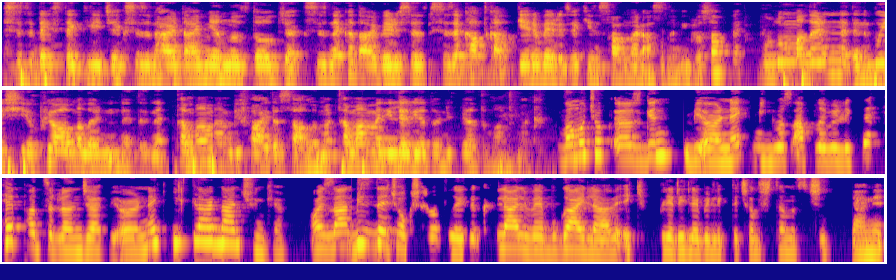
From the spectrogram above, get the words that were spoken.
Sizi destekleyecek, sizin her daim yanınızda olacak. Siz ne kadar verirseniz size kat kat geri verecek insanlar aslında Microsoft ve bulunmalarının nedeni, bu işi yapıyor olmalarının nedeni tamamen bir fayda sağlamak, tamamen ileriye dönük bir adım atmak. Vamo çok özgün bir örnek. Migros App'la birlikte hep hatırlanacak bir örnek. İlklerden çünkü. O yüzden biz de çok şanslıydık. Lal ve Bugay'la ve ekipleriyle birlikte çalıştığımız için. Yani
